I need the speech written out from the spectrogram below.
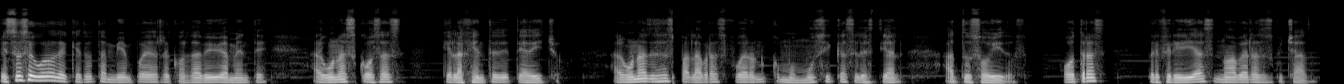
Estoy seguro de que tú también puedes recordar vivamente algunas cosas que la gente te ha dicho. Algunas de esas palabras fueron como música celestial a tus oídos. Otras preferirías no haberlas escuchado.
